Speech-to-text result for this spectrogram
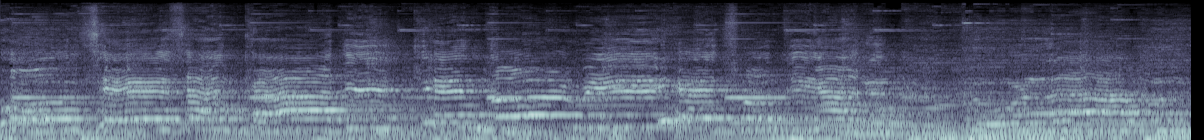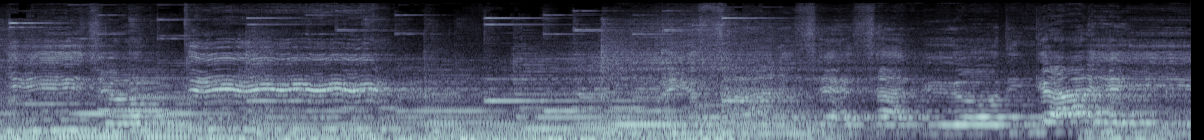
온 세상 가득히 널 위해 존재하는 놀라운 기적들. 내가 사는 세상 그 어딘가에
